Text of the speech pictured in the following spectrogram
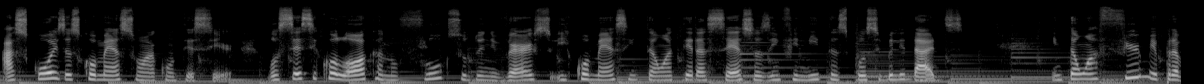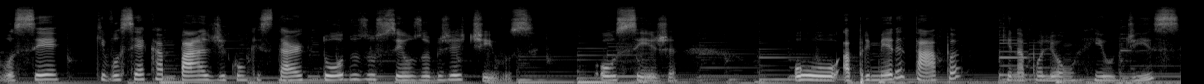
As coisas começam a acontecer. Você se coloca no fluxo do universo e começa então a ter acesso às infinitas possibilidades. Então, afirme para você que você é capaz de conquistar todos os seus objetivos. Ou seja, o, a primeira etapa que Napoleão Hill diz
